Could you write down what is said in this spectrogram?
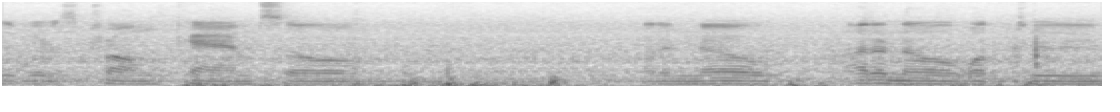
a very strong camp, so I don't know. I don't know what to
